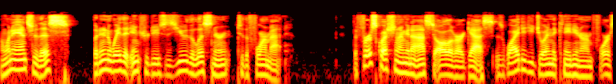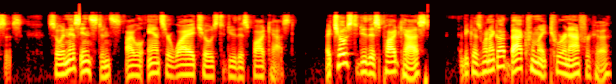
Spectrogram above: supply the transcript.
I want to answer this, but in a way that introduces you, the listener, to the format. The first question I'm going to ask to all of our guests is why did you join the Canadian Armed Forces? So in this instance, I will answer why I chose to do this podcast. I chose to do this podcast because when I got back from my tour in Africa,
